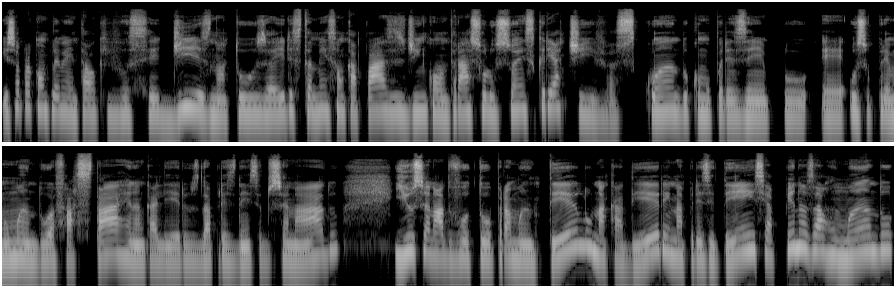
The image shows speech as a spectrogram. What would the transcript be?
E só para complementar o que você diz, Natuza, eles também são capazes de encontrar soluções criativas. Quando, como por exemplo, é, o Supremo mandou afastar Renan Calheiros da presidência do Senado e o Senado votou para mantê-lo na cadeira e na presidência, apenas arrumando,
